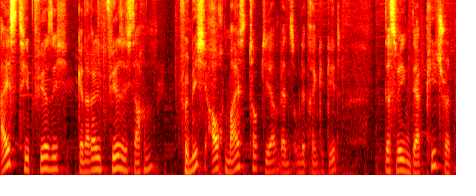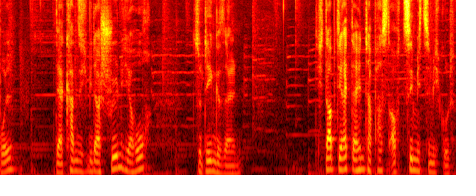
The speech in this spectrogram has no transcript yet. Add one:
Eistee Pfirsich, generell Pfirsich-Sachen. Für mich auch meist Top-Tier, wenn es um Getränke geht. Deswegen der Peach Red Bull, der kann sich wieder schön hier hoch zu den Gesellen. Ich glaube, direkt dahinter passt auch ziemlich, ziemlich gut.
